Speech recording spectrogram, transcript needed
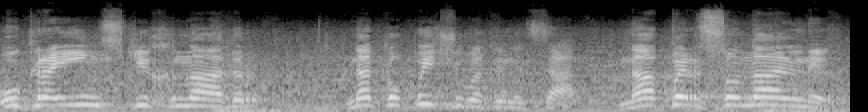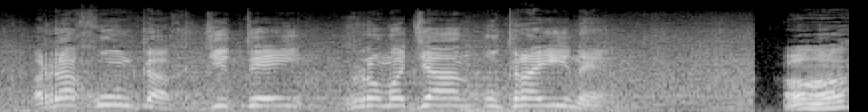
українських надр накопичуватиметься на персональних рахунках дітей громадян України. Ага,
